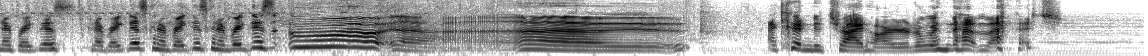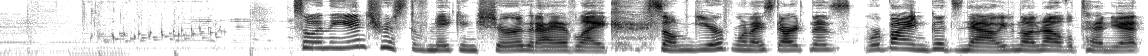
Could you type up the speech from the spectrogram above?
Can I break this? Can I break this? Can I break this? Can I break this? Uh, uh, I couldn't have tried harder to win that match. So in the interest of making sure that I have, like, some gear for when I start this, we're buying goods now, even though I'm not level 10 yet.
